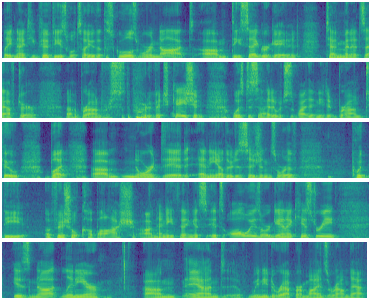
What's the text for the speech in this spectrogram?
late 1950s will tell you that the schools were not um, desegregated 10 minutes after uh, Brown versus the Board of Education was decided, which is why they needed Brown II. But um, nor did any other decision sort of put the official kibosh on anything. It's it's always organic. History is not linear. Um, and we need to wrap our minds around that.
